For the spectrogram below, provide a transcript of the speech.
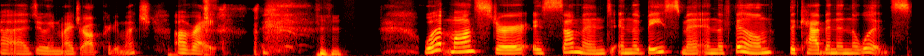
uh, doing my job pretty much. All right. what monster is summoned in the basement in the film The Cabin in the Woods?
